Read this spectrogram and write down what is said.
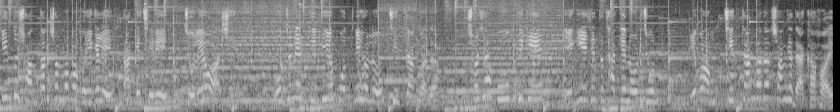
কিন্তু সন্তান সম্ভাবা হয়ে গেলে তাকে ছেড়ে চলেও আসেন। অর্জুনের তৃতীয় পত্নী হলো চিত্রাঙ্গদা। সোজা পূব দিকে এগিয়ে যেতে থাকেন অর্জুন এবং চিত্রাঙ্গদার সঙ্গে দেখা হয়।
